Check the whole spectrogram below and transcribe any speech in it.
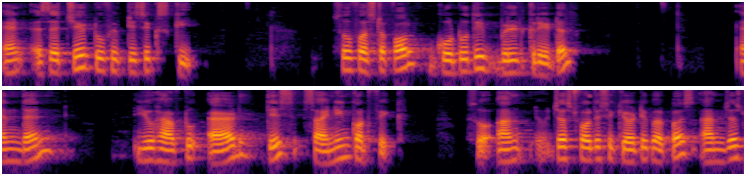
and SHA-256 key. So first of all, go to the build Gradle and then you have to add this signing config. So I'm just for the security purpose, I'm just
